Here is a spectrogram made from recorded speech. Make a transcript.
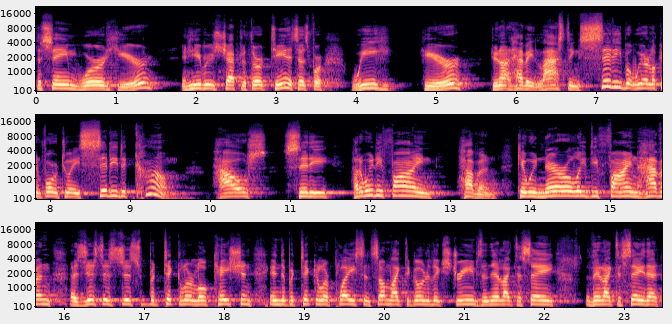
the same word here. In Hebrews chapter 13, it says, for we here do not have a lasting city, but we are looking forward to a city to come. House, city. How do we define heaven? Can we narrowly define heaven as just as a particular location in the particular place? And some like to go to the extremes and they like to say, they like to say that,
